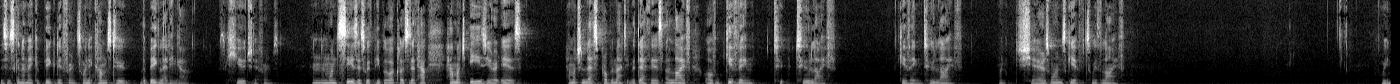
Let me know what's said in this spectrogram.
This is going to make a big difference when it comes to the big letting go. It's a huge difference. And, and one sees this with people who are close to death, how, how much easier it is, how much less problematic the death is, a life of giving to, to life. Giving to life. One shares one's gifts with life. We,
